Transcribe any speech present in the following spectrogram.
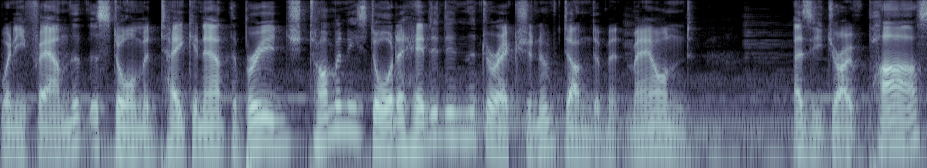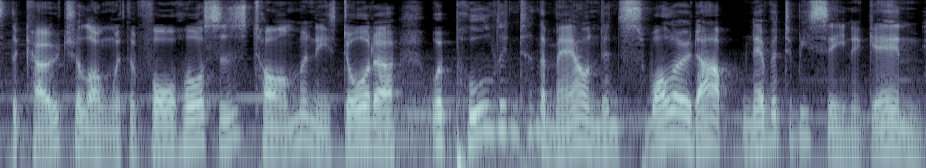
When he found that the storm had taken out the bridge, Tom and his daughter headed in the direction of Dundermot Mound. As he drove past, the coach, along with the four horses, Tom and his daughter, were pulled into the mound and swallowed up, never to be seen again.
